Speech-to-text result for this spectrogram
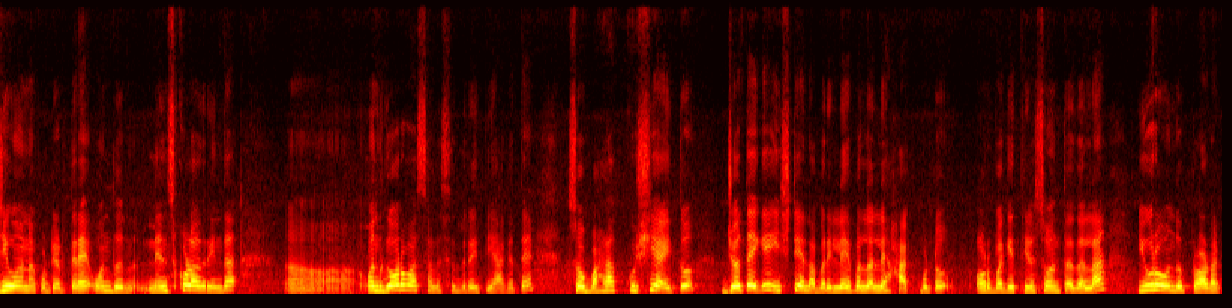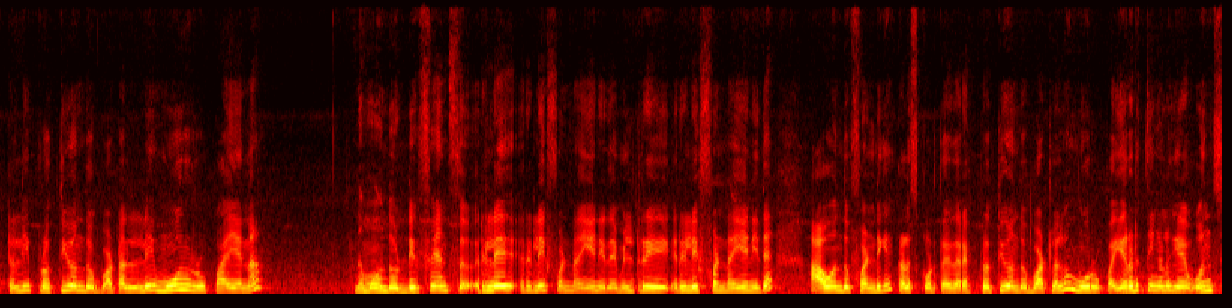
ಜೀವನ ಕೊಟ್ಟಿರ್ತಾರೆ. ಒಂದು ನೆನೆಸ್ಕೊಳ್ಳೋದ್ರಿಂದ ಒಂದು ಗೌರವ ಸಲ್ಲಿಸಿದ ರೀತಿ ಆಗುತ್ತೆ. ಸೊ ಬಹಳ ಖುಷಿ ಆಯಿತು. ಜೊತೆಗೆ ಇಷ್ಟೇ ಅಲ್ಲ ಬರೀ ಲೇಬಲಲ್ಲೇ ಹಾಕ್ಬಿಟ್ಟು ಅವ್ರ ಬಗ್ಗೆ ತಿಳಿಸುವಂಥದ್ದಲ್ಲ. ಇವರ ಒಂದು ಪ್ರಾಡಕ್ಟಲ್ಲಿ ಪ್ರತಿಯೊಂದು ಬಾಟಲಲ್ಲಿ ಮೂರು ರೂಪಾಯಿಯನ್ನು ನಮ್ಮ ಒಂದು ಡಿಫೆನ್ಸ್ ರಿಲೇ, ರಿಲೀಫ್ ಫಂಡ್ ಏನಿದೆ, ಮಿಲ್ಟ್ರಿ ರಿಲೀಫ್ ಫಂಡ್ ಏನಿದೆ, ಆ ಒಂದು ಫಂಡಿಗೆ ಕಳಿಸ್ಕೊಡ್ತಾ ಇದ್ದಾರೆ ಪ್ರತಿಯೊಂದು ಬಾಟ್ಲಲ್ಲೂ ಮೂರು ರೂಪಾಯಿ. ಎರಡು ತಿಂಗಳಿಗೆ ಒನ್ಸ್,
